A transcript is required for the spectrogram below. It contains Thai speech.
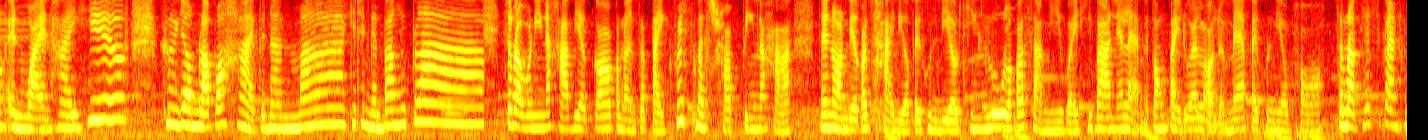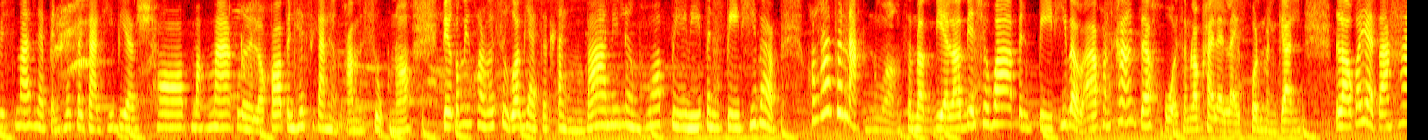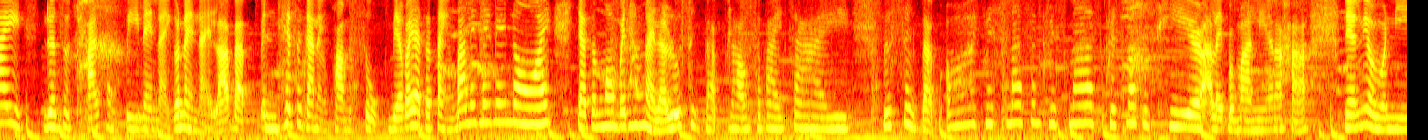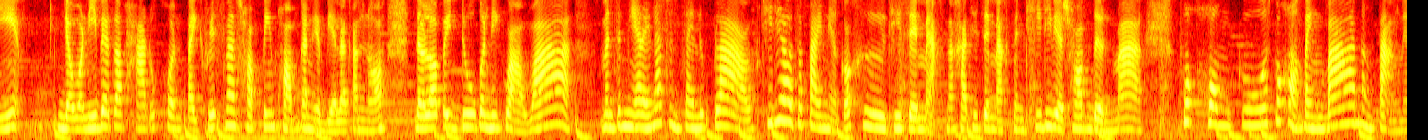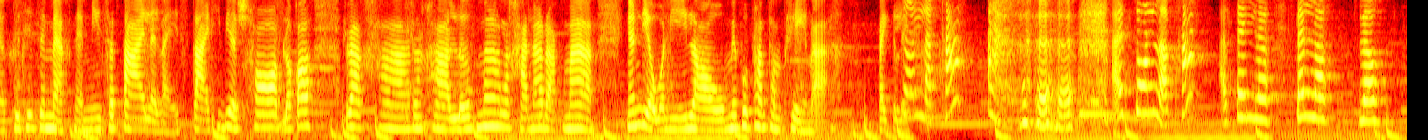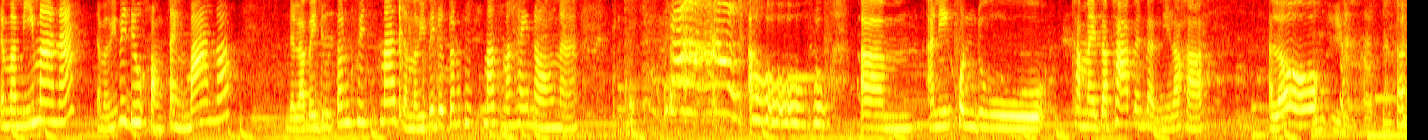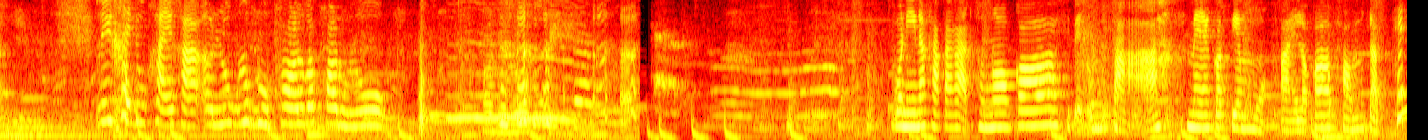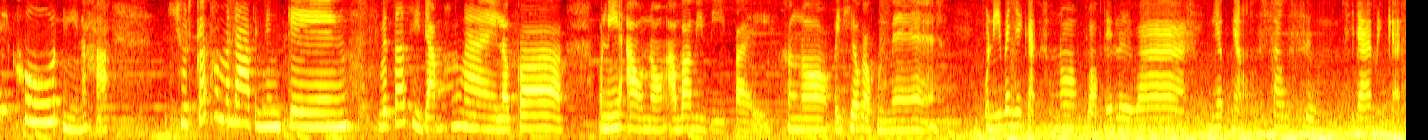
้อง N Y and High Heels คือยอมรับว่าหายไปนานมาก คิดถึงกันบ้างหรือเปล่าสำหรับวันนี้นะคะเบียก็กำลังจะไป Christmas shopping นะคะ แน่นอนเบียก็ฉายเดียวไปคนเดียวทิ้งลูกแล้วก็สามีไว้ที่บ้านนี่แหละไม่ต้องไปด้วยหรอกเดี๋ยวแม่ไปคนเดียวพอสำหรับเทศกาลคริสต์มาสเนี่ยเป็นเทศกาลที่เบียร์ชอบมาก ๆเลย แล้วก็เป็นเทศกาลแห่งความสุขเนาะเบียร์ก็มีความรู้สึกว่าอยากจะแต่งบ้านนิดนึงเพราะว่าปีนี้เป็นปีที่แบบค่อนข้างจะหนักหน่วงสำหรับเบียร์แล้วเบียร์เชื่อว่าเป็นปีที่แบบว่าค่อนข้างจะโหดสำหรับใครหลาย ๆ คนเหมือนกัน เราก็อยากจะให้เดือนสุดท้ายของปีไหน ๆก็ไหนๆแล้วแบบเป็นเทศกาลแห่งความสุขเบียก็อยากจะแต่งบ้านเล็กๆน้อยๆอยากจะมองไปทางไหนแล้วรู้สึกแบบเราสบายใจ รู้สึกแบบอ๋อคริสต์มาสต้นคริสต์มาสคริสต์มาส is here อะไรประมาณนี้นะคะเนี่ยเนี่ยวันนี้ เดี๋ยววันนี้เบียจะพาทุกคนไปคริสต์มาสช้อปปิ้งพร้อมกันกับเบียร์แล้วกันเนาะเดี๋ยวเราไปดูกันดีกว่าว่า มันจะมีอะไรน่าสนใจหรือเปล่า ที่ที่เราจะไปเนี่ยก็คือ TJ Maxx นะคะ TJ Maxx เป็นที่ที่เบียร์ชอบเดินมาก พวก Home Goods พวกของแต่งบ้านต่างๆเนี่ยคือ TJ Maxx เนี่ยมีสไตล์หลาย ๆ สไตล์ที่เบียร์ชอบ แล้วก็ราคาราคาเลิฟมากราคาน่ารักมาก งั้นเดี๋ยววันนี้เราไม่พูดพร่ำทำเพลงละไปกันเลยจนเหรอคะอะจนเหรอคะอะเต้นเลยเต้นเลย เร็วเดี๋ยวมามีมานะ เดี๋ยวมามีไปดูของแต่งบ้านเนาะ เดี๋ยวเราไปดูต้นคริสต์มาส เดี๋ยวมามีไปดูต้นคริสต์มาสมาให้น้องนะโอ้โหอืมอันนี้คนดูทำไมสภาพเป็นแบบนี้ล่ะคะ ฮัลโหลต้องอิ่มครับต้องกินอิ่มนี่ใครดูใครคะ เออลูกลูกดูพ่อหรือว่าพ่อดูลูกพอดูรูปสี วันนี้นะคะอากาศข้างนอกก็ 11 องศา แม่ก็เตรียมหมวกไป แล้วก็พร้อมกับเชนนี่โค้ทอย่างนี้นะคะ ชุดก็ธรรมดาเป็นกางเกงสเวตเตอร์สีดำข้างใน แล้วก็วันนี้เอาน้องอัลบาบีบีไปข้างนอกไปเที่ยวกับคุณแม่ วันนี้บรรยากาศข้างนอกบอกได้เลยว่า เงียบเหงาเศร้าซึมใช่ได้เหมือนกัน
